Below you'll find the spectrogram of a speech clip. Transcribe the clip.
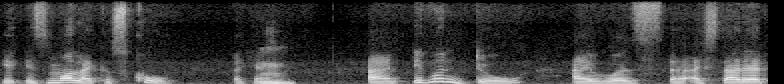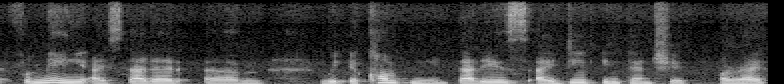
it's more like a school. Okay. Mm. And even though I was, uh, I started, for me, I started um, with a company that is, I did internship. All right.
